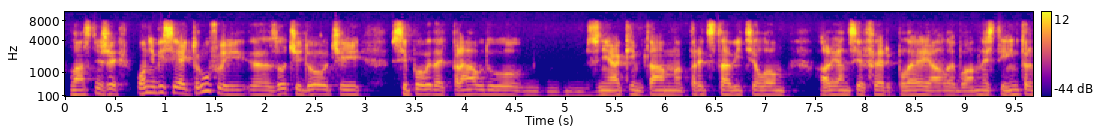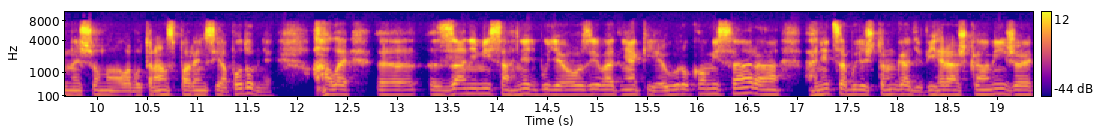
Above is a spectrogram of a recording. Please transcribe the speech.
vlastne, že oni by si aj trúfli e, z očí do očí si povedať pravdu s nejakým tam predstaviteľom Aliancie Fair Play alebo Amnesty International alebo Transparency a podobne. Ale e, za nimi sa hneď bude ozývať nejaký eurokomisár a hneď sa bude štrngať vyhrážkami, že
